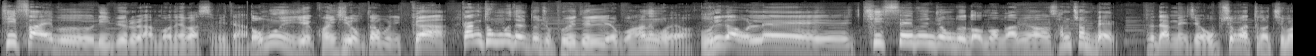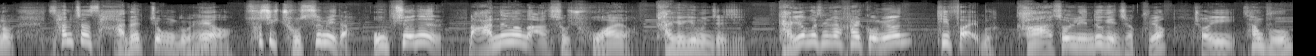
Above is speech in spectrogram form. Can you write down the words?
T5 리뷰를 한번 해봤습니다. 너무 이게 관심이 없다 보니까 깡통 모델도 좀 보여드리려고 하는 거예요. 우리가 원래 T7 정도 넘어가면 3100, 그 다음에 이제 옵션 같은 거 집어넣으면 3400 정도 해요. 솔직히 좋습니다. 옵션은 많으면 많을수록 좋아요. 가격이 문제지. 가격을 생각할 거면 T5 가솔린도 괜찮고요. 저희 상품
